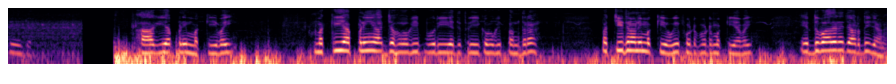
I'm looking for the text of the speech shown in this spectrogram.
ਠੀਕ ਹੈ ਆ ਗਈ ਆਪਣੀ ਮੱਕੀ ਬਾਈ। ਮੱਕੀ ਆਪਣੀ ਅੱਜ ਹੋ ਗਈ ਪੂਰੀ ਅੱਜ ਤਰੀਕ ਹੋ ਗਈ 15 25 ਦਿਨਾਂ ਦੀ ਮੱਕੀ ਹੋ ਗਈ ਫੁੱਟ ਫੁੱਟ ਮੱਕੀ ਆ ਬਾਈ। ਇਸ ਤੋਂ ਬਾਅਦ ਇਹਨੇ ਚੜਦੀ ਜਾਣਾ।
